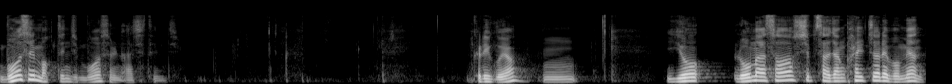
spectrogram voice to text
무엇을 먹든지 무엇을 하시든지. 그리고요, 음, 요 로마서 14장 8절에 보면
